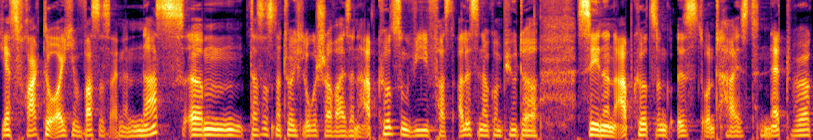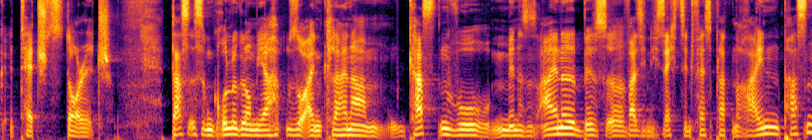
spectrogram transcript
Jetzt fragt ihr euch, was ist eine NAS? Ähm, das ist natürlich logischerweise eine Abkürzung, wie fast alles in der Computerszene eine Abkürzung ist und heißt Network Attached Storage. Das ist im Grunde genommen ja so ein kleiner Kasten, wo mindestens eine bis, äh, weiß ich nicht, 16 Festplatten reinpassen.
